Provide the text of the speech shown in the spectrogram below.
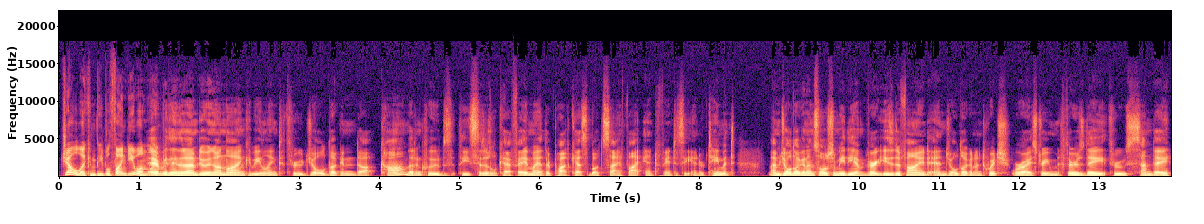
Joel, where can people find you online? Everything that I'm doing online can be linked through joelduggan.com. That includes the Citadel Cafe, my other podcast about sci-fi and fantasy entertainment. I'm Joel Duggan on social media, very easy to find, and Joel Duggan on Twitch, where I stream Thursday through Sunday.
